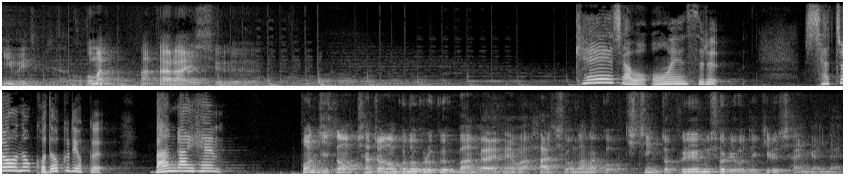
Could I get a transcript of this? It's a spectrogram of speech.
インウィズビズはここまで。また来週。経営者を応援する社長の孤独力番外編本日の社長の孤独力番外編は8章7個きちんとクレーム処理をできる社員がいない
